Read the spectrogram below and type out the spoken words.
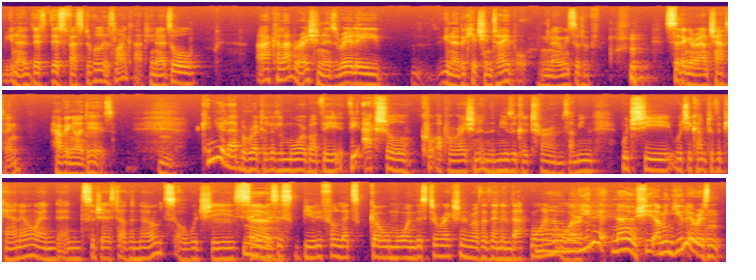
you know, this this festival is like that. You know, it's all our collaboration is really, you know, the kitchen table. You know, we sort of sitting around chatting, having ideas. Hmm. Can you elaborate a little more about the the actual cooperation in the musical terms? I mean, would she would she come to the piano and and suggest other notes, or would she say No. this is beautiful? Let's go more in this direction rather than in that one? No, or well, Yulia, no, she. I mean, Yulia isn't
